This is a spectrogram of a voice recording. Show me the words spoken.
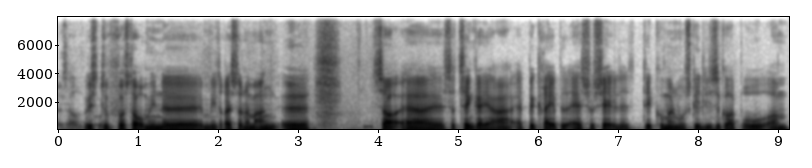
Altså, Hvis du forstår min, øh, mit resonemang, øh, så, er, så tænker jeg, at begrebet asociale, det kunne man måske lige så godt bruge om,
